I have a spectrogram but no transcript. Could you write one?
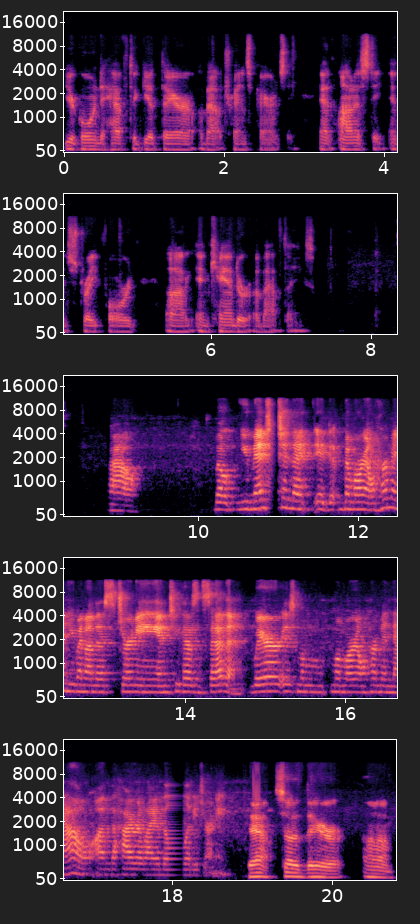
you're going to have to get there about transparency and honesty and straightforward uh, and candor about things. Wow. Well, you mentioned that at Memorial Hermann, you went on this journey in 2007. Where is Mem Memorial Hermann now on the high reliability journey? Yeah, so they're um,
